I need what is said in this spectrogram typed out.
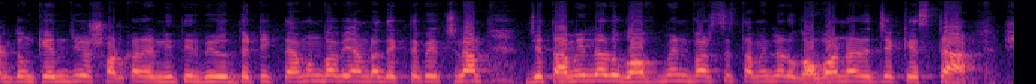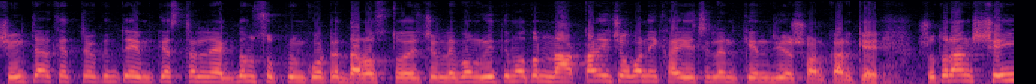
একদম কেন্দ্রীয় সরকারের নীতির বিরুদ্ধে ঠিক তেমনভাবে আমরা দেখতে পেয়েছিলাম যে তামিলনাড়ু গভর্নমেন্ট ভার্সেস তামিলনাড়ু গভর্নরের যে কেসটা, সেইটার ক্ষেত্রেও কিন্তু এম কে স্টালিন একদম সুপ্রিম কোর্টের দ্বারস্থ হয়েছিলেন এবং রীতিমতো নাকানি চোবানি খাইয়েছিলেন কেন্দ্রীয় সরকারকে। সুতরাং সেই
